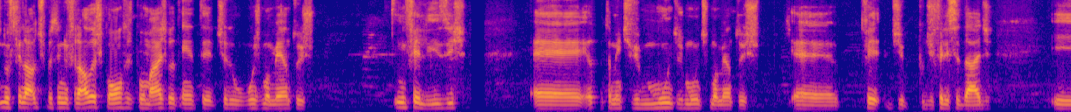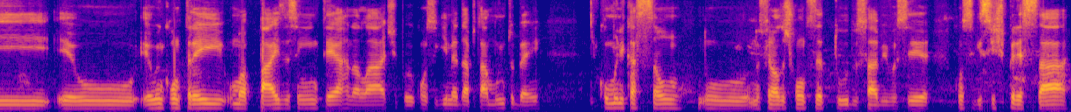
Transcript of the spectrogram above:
No final, tipo assim, no final das contas, por mais que eu tenha tido alguns momentos infelizes, é, eu também tive muitos, muitos momentos é, de, de, felicidade e eu, eu encontrei uma paz assim interna lá, tipo, eu consegui me adaptar muito bem. Comunicação, no, no final das contas, é tudo, sabe? Você conseguir se expressar,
